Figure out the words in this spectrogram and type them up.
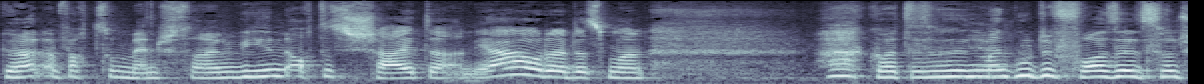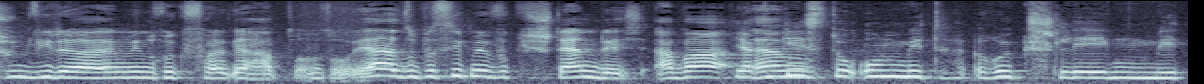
gehört einfach zum Menschsein, wie hin auch das Scheitern, ja, oder dass man, ach Gott, das ja. man gute Vorsätze und schon wieder irgendwie einen Rückfall gehabt und so. Ja, also passiert mir wirklich ständig. Aber ja, wie ähm, gehst du um mit Rückschlägen, mit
